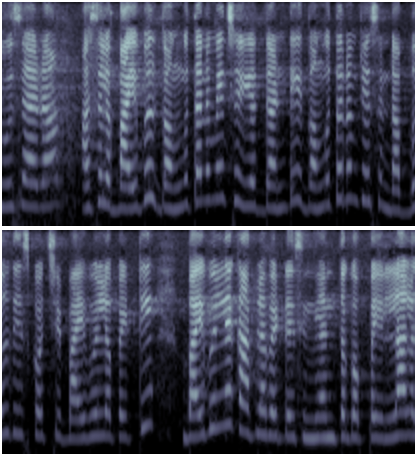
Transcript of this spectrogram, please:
చూసారా? అసలు బైబిల్ దొంగతనమే చేయొద్దంటే దొంగతనం చేసిన డబ్బులు తీసుకొచ్చి బైబిల్లో పెట్టి బైబిల్నే కాపలా పెట్టేసింది. ఎంత గొప్ప ఇల్లాలో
